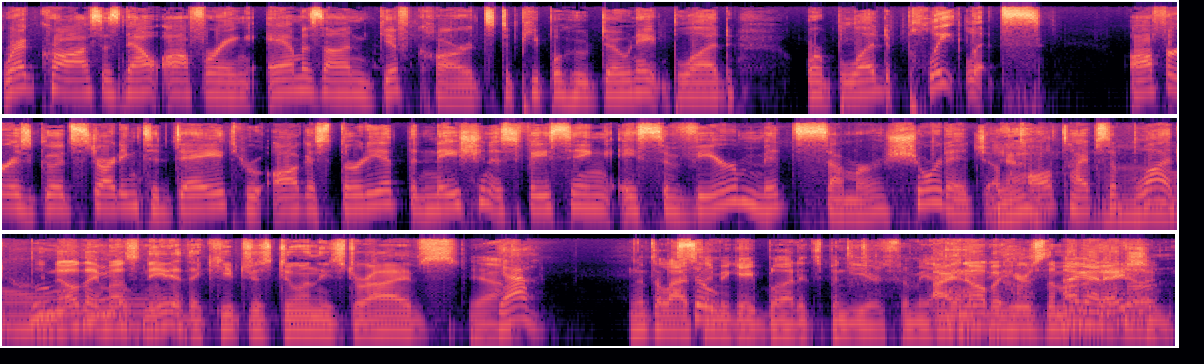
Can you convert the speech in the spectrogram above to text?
Red Cross is now offering Amazon gift cards to people who donate blood or blood platelets. Offer is good starting today through August 30th. The nation is facing a severe midsummer shortage of Yeah. all types of blood. Who You know they knew? must need it. They keep just doing these drives. Yeah. Yeah. When's the last So- time you gave blood? It's been years for me. I gotta know, but here's the I gotta do motivation.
